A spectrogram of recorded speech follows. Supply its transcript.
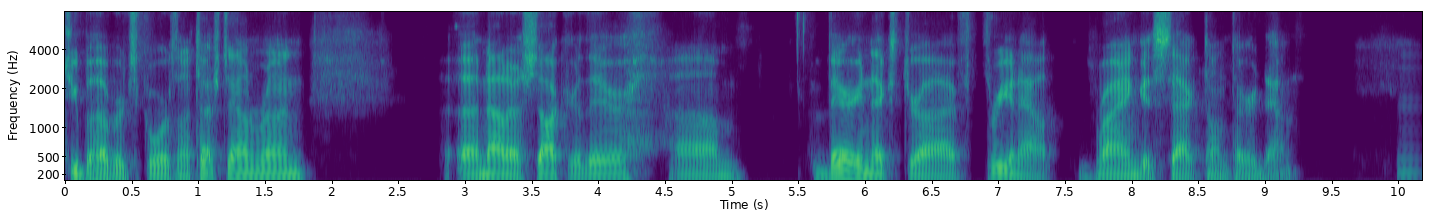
Chuba Hubbard scores on a touchdown run. Uh, not a shocker there. Um, very next drive, three and out. Ryan gets sacked on third down. Mhm.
